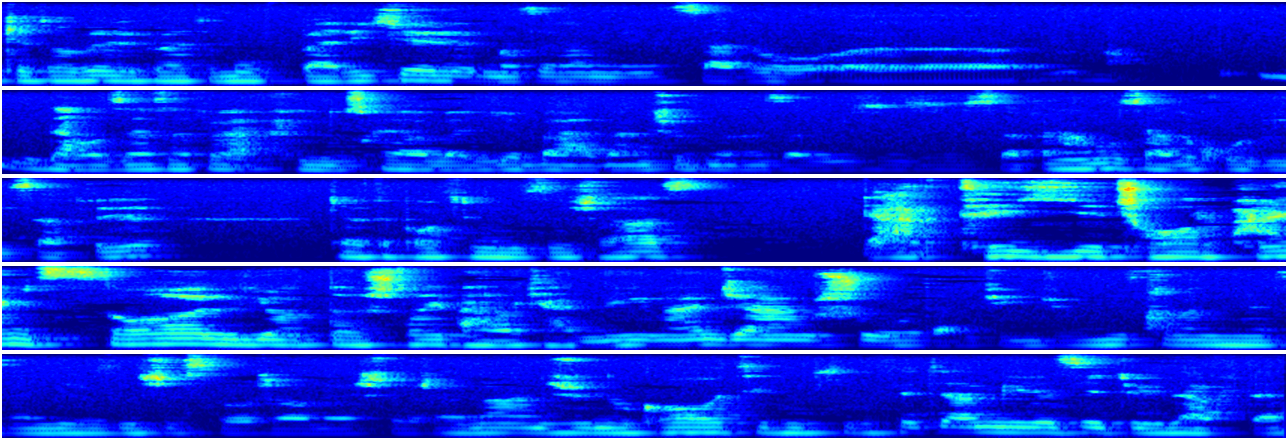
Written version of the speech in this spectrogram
کتاب حکایت مفبری که مثلا 112 صفحه نسخه اولیه بعدا شد من صفحه همون 100 خورده صفحه که پاک نویسش هست. در طی چهار پنج سال یادداشت‌های پراکنده من جمع شد. که اینجوری نیست که من مثلا یه روز نشسته باشم نوشته باشم. نه همینجور نکاتی بود که فکرم می‌رسه توی دفتر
